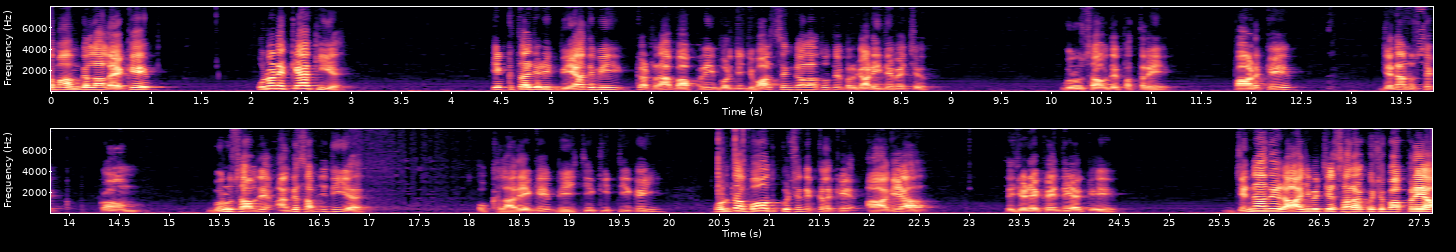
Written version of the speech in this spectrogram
तमाम ਗੱਲਾਂ ਲੈ ਕੇ ਉਹਨਾਂ ਨੇ ਕਿਹਾ ਕੀ ਹੈ ਇੱਕ ਤਾਂ ਜਿਹੜੀ ਬੇਅਦਬੀ ਘਟਨਾ ਵਾਪਰੀ ਬੁਰਜ ਜਵਾਰ ਸਿੰਘ ਵਾਲਾ ਤੋਂ ਤੇ ਬਰਗਾੜੀ ਦੇ ਵਿੱਚ ਗੁਰੂ ਸਾਹਿਬ ਦੇ ਪੱਤਰੇ ਪਾੜ ਕੇ ਜਿਨ੍ਹਾਂ ਨੂੰ ਸਿੱਖ ਕੌਮ ਗੁਰੂ ਸਾਹਿਬ ਦੇ ਅੰਗ ਸਮਝਦੀ ਹੈ, ਉਹ ਖਿਲਾਰੇ ਗਏ ਬੇਇੱਜ਼ਤੀ ਕੀਤੀ ਗਈ। ਹੁਣ ਤਾਂ ਬਹੁਤ ਕੁਝ ਨਿਕਲ ਕੇ ਆ ਗਿਆ ਤੇ ਜਿਹੜੇ ਕਹਿੰਦੇ ਆ ਕਿ ਜਿਨ੍ਹਾਂ ਦੇ ਰਾਜ ਵਿੱਚ ਇਹ ਸਾਰਾ ਕੁਝ ਵਾਪਰਿਆ,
